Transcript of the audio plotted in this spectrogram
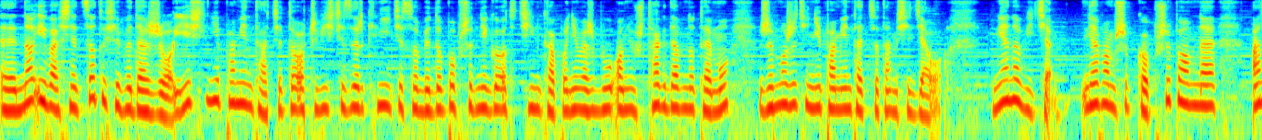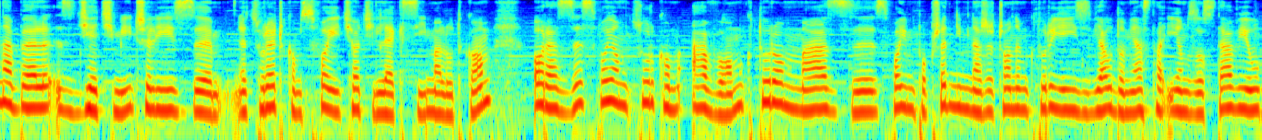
E, No i właśnie, co tu się wydarzyło? Jeśli nie pamiętacie, to oczywiście zerknijcie sobie do poprzedniego odcinka, ponieważ był on już tak dawno temu, że możecie nie pamiętać, co tam się działo. Mianowicie, ja Wam szybko przypomnę, Anabel z dziećmi, czyli z córeczką swojej cioci Lexi, malutką, oraz ze swoją córką Awą, którą ma z swoim poprzednim narzeczonym, który jej zwiał do miasta i ją zostawił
